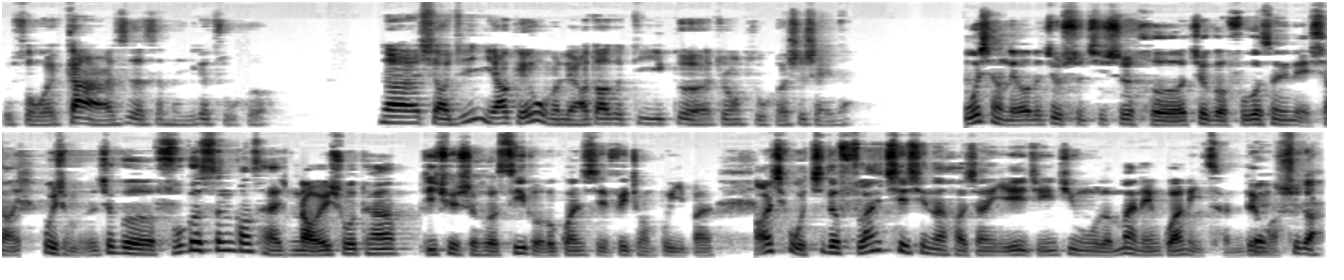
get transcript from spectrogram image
就所谓干儿子的这么一个组合。那小吉，你要给我们聊到的第一个这种组合是谁呢？我想聊的就是其实和这个福格森有点像，为什么呢？这个福格森刚才老 A 说他的确是和 C 罗的关系非常不一般，而且我记得弗莱切现在好像也已经进入了曼联管理层，对吗？是的。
